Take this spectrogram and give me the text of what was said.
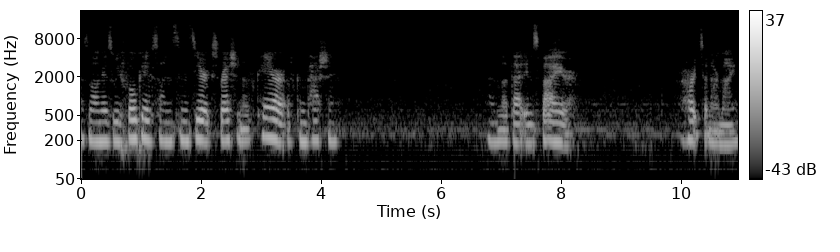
As long as we focus on sincere expression of care, of compassion, and let that inspire our hearts and our minds.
